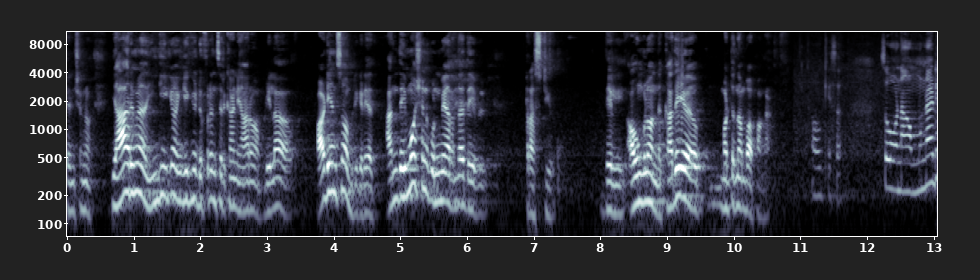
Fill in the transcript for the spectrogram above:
டென்ஷனும் யாருமே அது இங்கேயும் அங்கேயும் டிஃப்ரென்ஸ் இருக்கான்னு யாரும் அப்படிலாம் ஆடியன்ஸும் அப்படி கிடையாது. அந்த இமோஷனுக்கு உண்மையாக இருந்தால் தே வில் ட்ரஸ்ட் யூ தேல் அவங்களும் அந்த கதையை மட்டும்தான் பார்ப்பாங்க. ஓகே சார் ஸோ நான் முன்னாடி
